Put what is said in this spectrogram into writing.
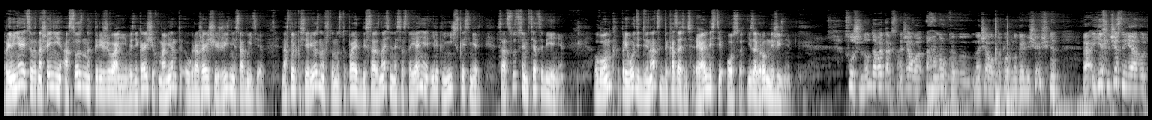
Применяется в отношении осознанных переживаний, возникающих в момент угрожающей жизни события. Настолько серьезно, что наступает бессознательное состояние или клиническая смерть с отсутствием сердцебиения. Лонг приводит 12 доказательств реальности ОСА из огромной жизни. Слушай, ну давай так, сначала, ну, как бы, начало такое многообещающее. А, если честно, я вот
